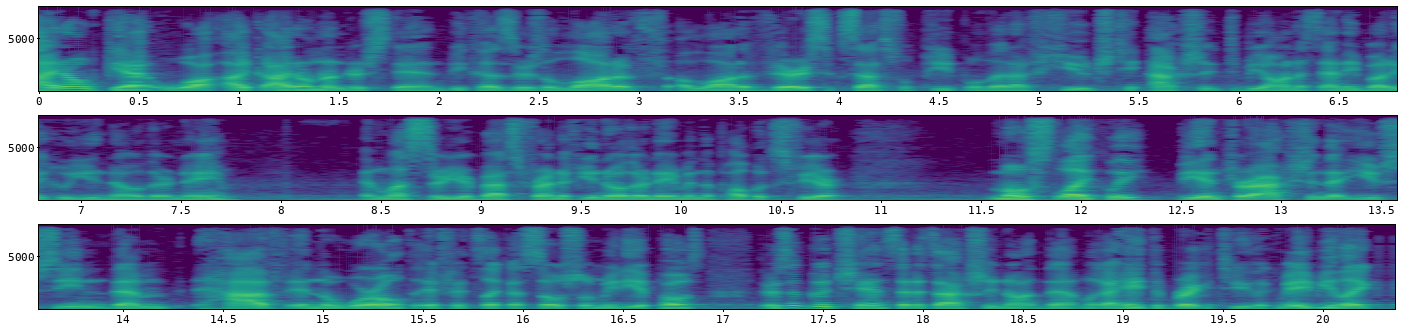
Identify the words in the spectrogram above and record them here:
I don't get what like I don't understand because there's a lot of a lot of very successful people that have huge te- actually to be honest anybody who you know their name unless they're your best friend if you know their name in the public sphere most likely the interaction that you've seen them have in the world if it's like a social media post there's a good chance that it's actually not them like i hate to break it to you like maybe like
